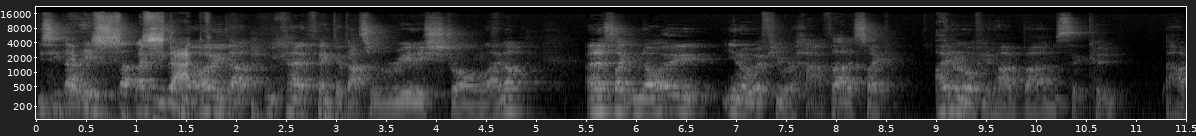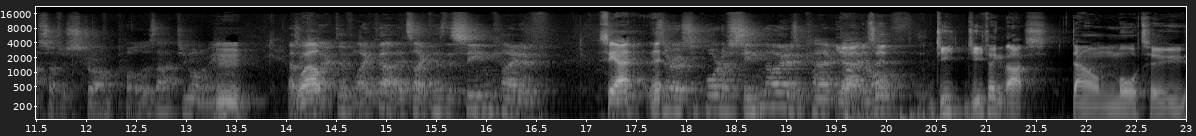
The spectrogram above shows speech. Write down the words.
You see, that was that, like stacked. even now that you kind of think that that's a really strong lineup, and it's like now you know if you were to have that, it's like I don't know if you'd have bands that could have such a strong pull as that. Do you know what I mean? mm. As well- a collective like that, it's like has the scene kind of see, I is there a supportive scene now? Or is it kind of Yeah, died is it- Do you, do you think that's down more to?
